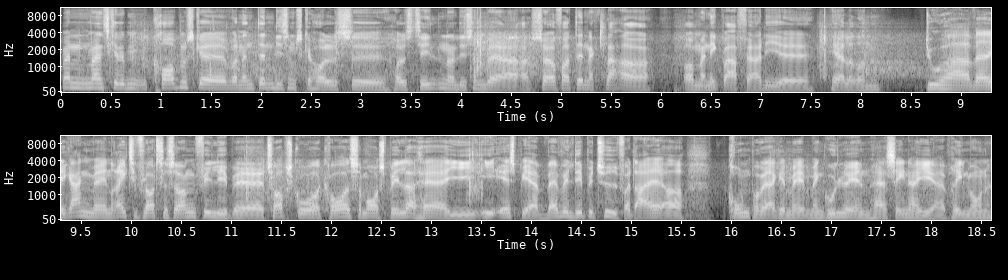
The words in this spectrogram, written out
man, man skal, kroppen skal, hvordan den ligesom skal holdes, øh, holdes til og ligesom være, sørge for, at den er klar, og, og man ikke bare er færdig øh, her allerede nu. Du har været i gang med en rigtig flot sæson, Philip. Øh, topscorer kåret som års spiller her i, i Esbjerg. Hvad vil det betyde for dig at kronen på værket med, med en guldhjelm her senere i april måned.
